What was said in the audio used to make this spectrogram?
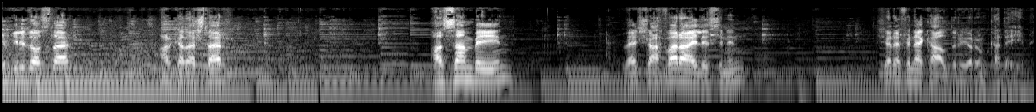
Sevgili dostlar, arkadaşlar, Azzam Bey'in ve Şahvar ailesinin şerefine kaldırıyorum kadehimi.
